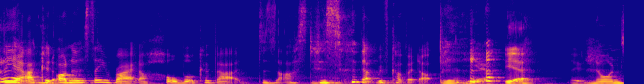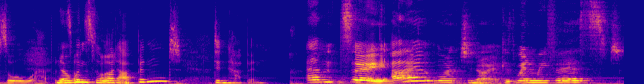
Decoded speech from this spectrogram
Yeah, I could honestly write a whole book about disasters that we've covered up. Yeah. Yeah. Yeah. No, no one saw what happened. No so one it's saw what fine. happened. Didn't happen. Um, so I want to know because when we first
